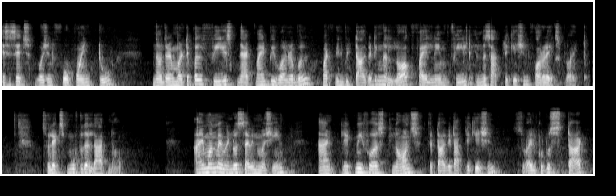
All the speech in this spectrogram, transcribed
SSH version 4.2. Now there are multiple fields that might be vulnerable but we'll be targeting the log file name field in this application for our exploit. So let's move to the lab now. I'm on my Windows 7 machine and let me first launch the target application. So I'll go to start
